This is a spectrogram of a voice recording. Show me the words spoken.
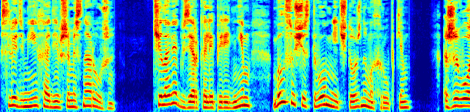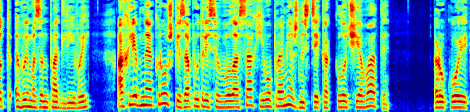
с людьми, ходившими снаружи. Человек в зеркале перед ним был существом ничтожным и хрупким. Живот вымазан подливой, а хлебные крошки запутались в волосах его промежности, как клочья ваты. Рукой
